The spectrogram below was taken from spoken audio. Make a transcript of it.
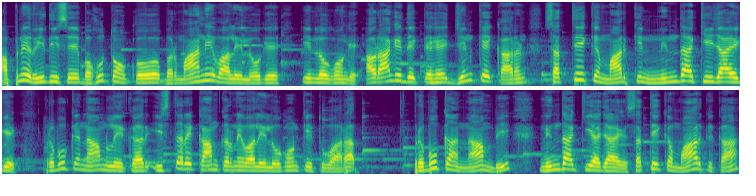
अपने रिधि से बहुतों को भरमाने वाले लोग इन लोग होंगे। और आगे देखते हैं, जिनके कारण सत्य के मार्ग की निंदा की जाएगी। प्रभु के नाम लेकर इस तरह काम करने वाले लोगों के द्वारा प्रभु का नाम भी निंदा किया जाएगा। सत्य के मार्ग का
